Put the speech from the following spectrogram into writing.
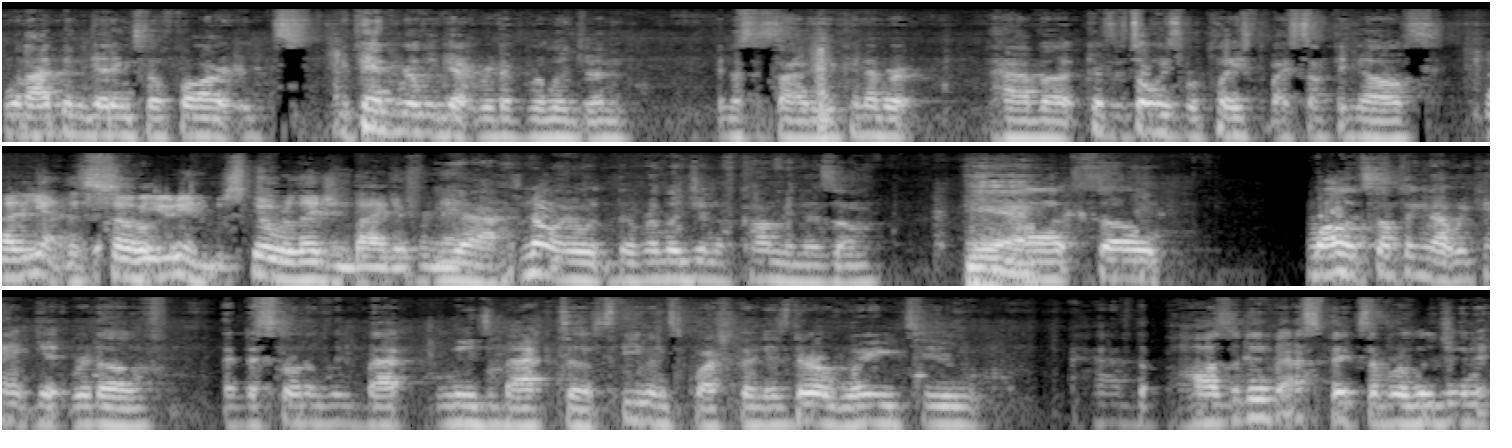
what I've been getting so far, it's you can't really get rid of religion in a society. You can never have a because it's always replaced by something else. Uh, yeah, the Soviet Union was still religion by a different name. Yeah, no, it, the religion of communism. Yeah. Uh, so while it's something that we can't get rid of, and this sort of lead back, leads back to Stephen's question: Is there a way to have the positive aspects of religion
